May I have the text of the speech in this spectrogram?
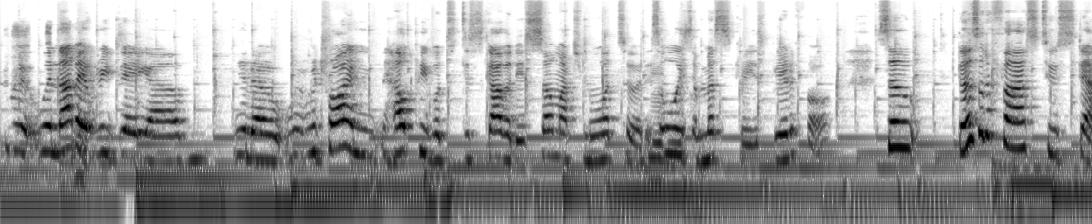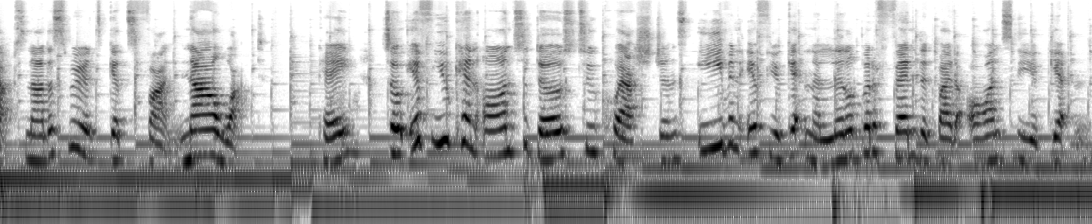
we're, we're not everyday um you know we, we try and help people to discover there's so much more to it it's Mhm. always a mystery it's beautiful so those are the first two steps now this is where it gets fun now what okay so if you can answer those two questions even if you're getting a little bit offended by the answer you're getting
